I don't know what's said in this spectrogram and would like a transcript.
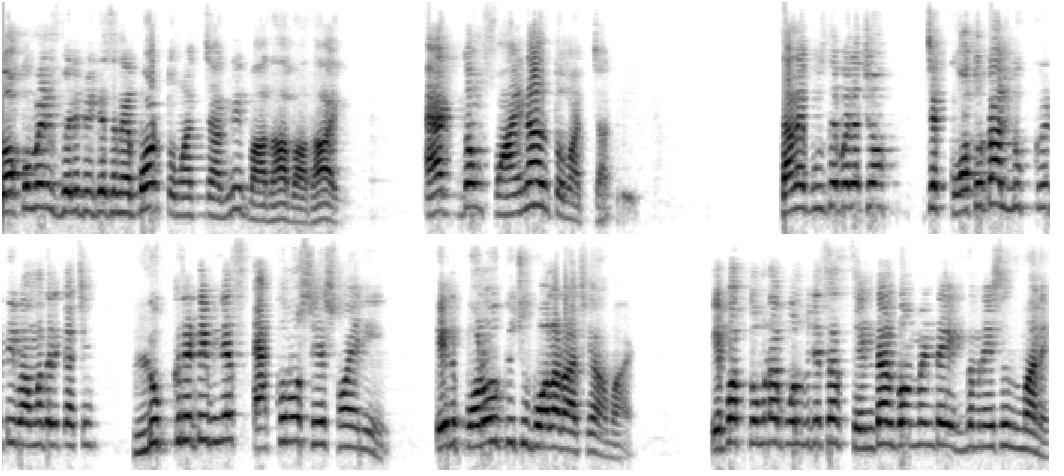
ডকুমেন্টস ভেরিফিকেশনের পর তোমার চাকরি বাধা বাধাই একদম ফাইনাল তোমার চাকরি। তাহলে বুঝতে পেরেছ যে কতটা লুক্রেটিভ আমাদের কাছে। লুক্রেটিভনেস এখনও শেষ হয়নি। এরপরেও কিছু বলার আছে আমার এবার তোমরা বলবে যে, স্যার সেন্ট্রাল গভর্নমেন্টের এক্সামিনেশন মানে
